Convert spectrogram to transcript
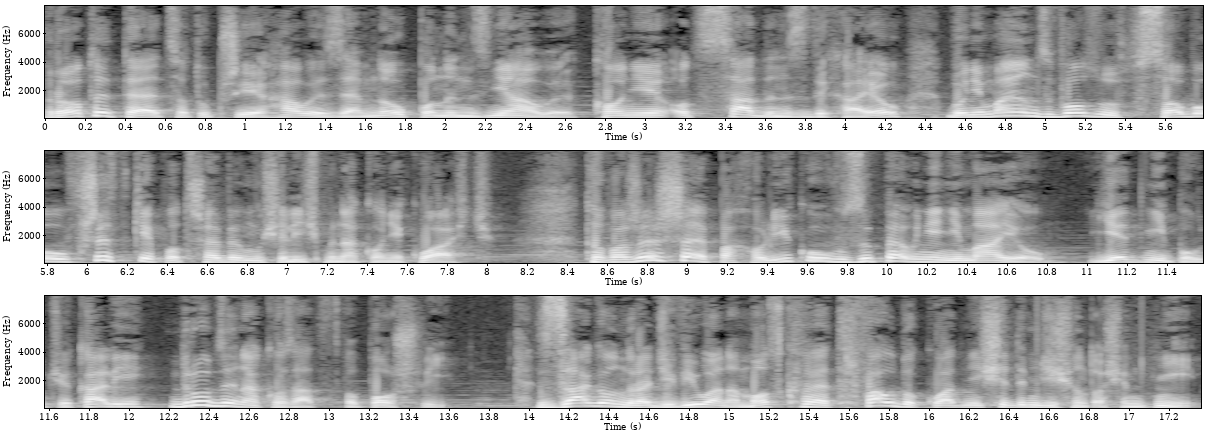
Roty te, co tu przyjechały ze mną, ponędzniały, konie od saden zdychają, bo nie mając wozów z sobą, wszystkie potrzeby musieliśmy na konie kłaść. Towarzysze pacholików zupełnie nie mają. Jedni pouciekali, drudzy na kozactwo poszli. Zagon Radziwiła na Moskwę trwał dokładnie 78 dni.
